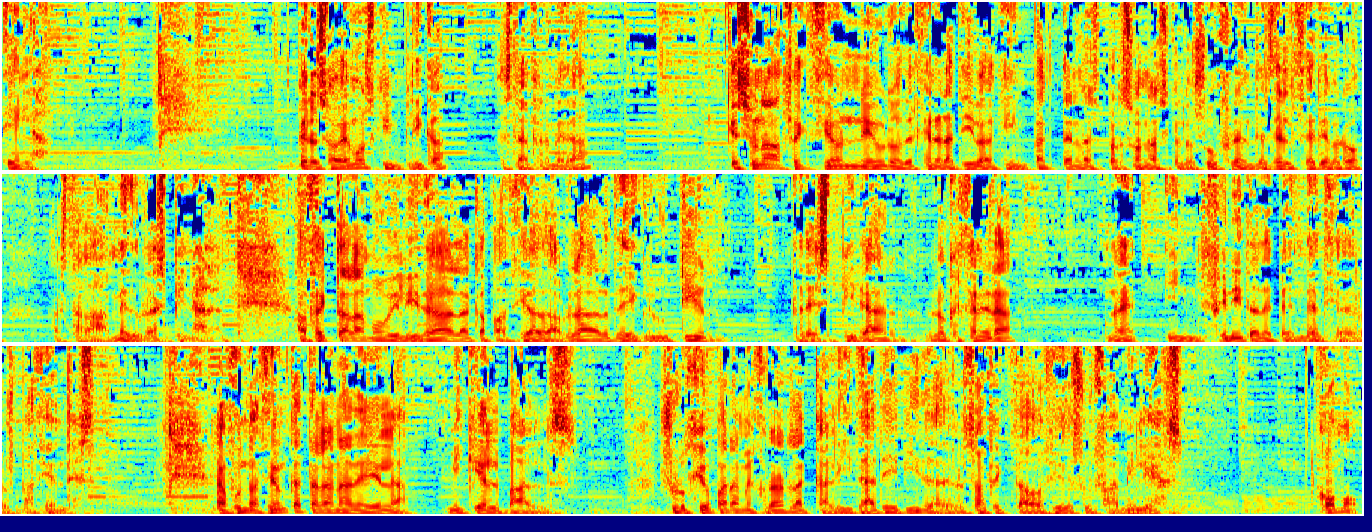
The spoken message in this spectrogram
ELA. Pero ¿sabemos qué implica esta enfermedad? Es una afección neurodegenerativa que impacta en las personas que lo sufren desde el cerebro hasta la médula espinal. Afecta la movilidad, la capacidad de hablar, de glutir, respirar, lo que genera una infinita dependencia de los pacientes. La Fundación Catalana de ELA, Miquel Valls, surgió para mejorar la calidad de vida de los afectados y de sus familias. ¿Cómo?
